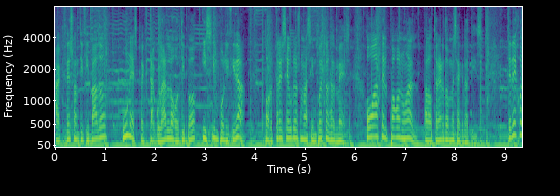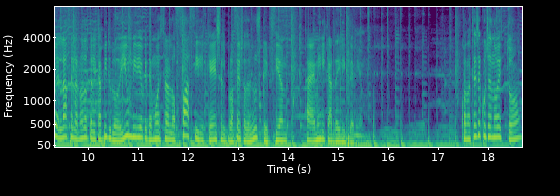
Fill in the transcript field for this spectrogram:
acceso anticipado, un espectacular logotipo y sin publicidad, por 3 euros más impuestos al mes, o haz el pago anual para obtener dos meses gratis. Te dejo el enlace en la nota del capítulo y un vídeo que te muestra lo fácil que es el proceso de suscripción a Emilcar Daily Premium. Cuando estés escuchando esto,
